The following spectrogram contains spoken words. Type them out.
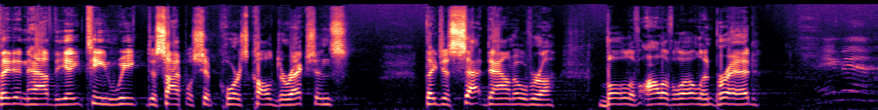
They didn't have the 18 week discipleship course called Directions. They just sat down over a bowl of olive oil and bread. Amen.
